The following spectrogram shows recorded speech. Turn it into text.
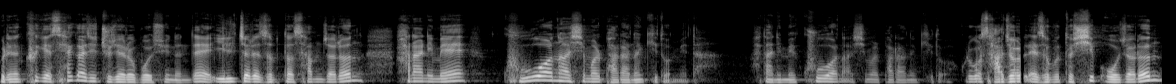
우리는 크게 세 가지 주제로 볼 수 있는데 1절에서부터 3절은 하나님의 구원하심을 바라는 기도입니다. 하나님의 구원하심을 바라는 기도. 그리고 4절에서부터 15절은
